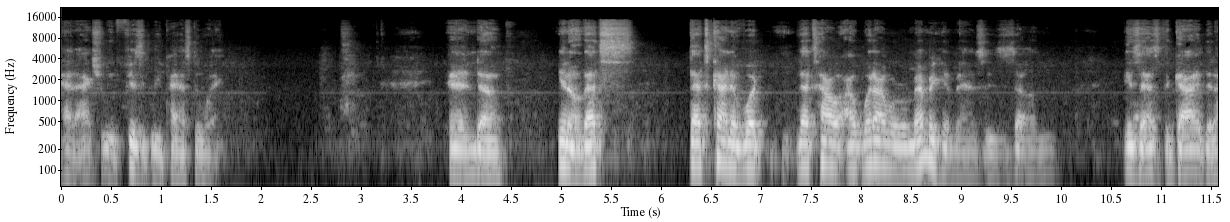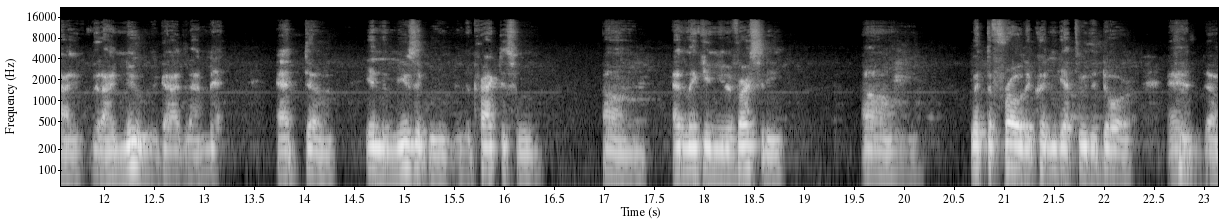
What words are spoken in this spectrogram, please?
had actually physically passed away, and uh, you know that's that's kind of what that's how I, what I will remember him as is um, is as the guy that I that I knew, the guy that I met at uh, in the music room, in the practice room um, at Lincoln University, um, with the fro that couldn't get through the door, and uh,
